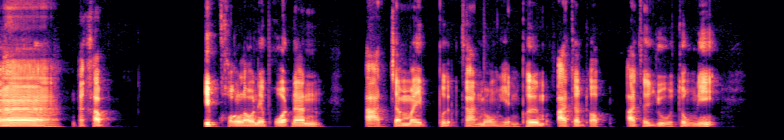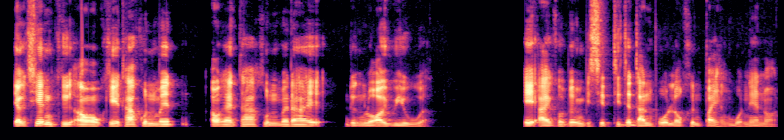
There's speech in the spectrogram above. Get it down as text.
อ่านะครับคลิปของเราในโพสต์นั้น อาจจะไม่เปิดการมองเห็นเพิ่มอาจจะดรอปอาจจะอยู่ตรงนี้ อย่างเช่นคือเอาโอเค ถ้าคุณไม่เอาไงถ้าคุณไม่ได้หนึ่งร้อยวิวอะ AI ก็ไม่มีสิทธิ์ที่จะดันโพสต์เราขึ้นไปข้างบนแน่นอน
